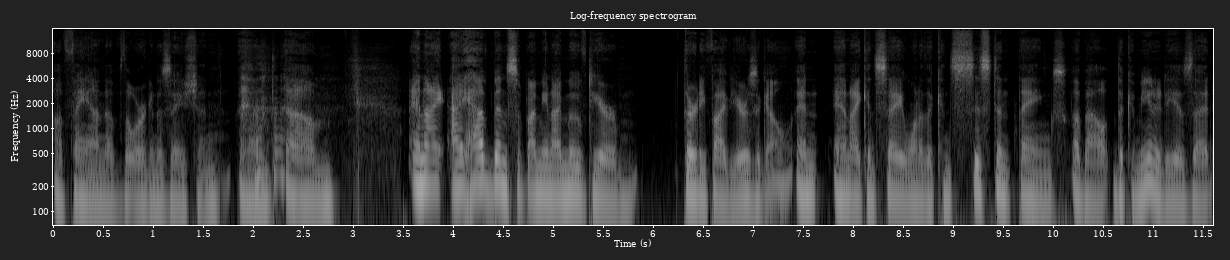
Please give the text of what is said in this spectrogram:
a fan of the organization, and um, and I, I have been. I mean, I moved here 35 years ago, and and I can say one of the consistent things about the community is that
